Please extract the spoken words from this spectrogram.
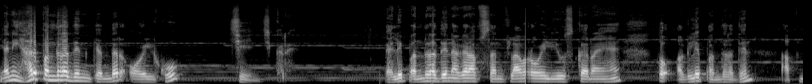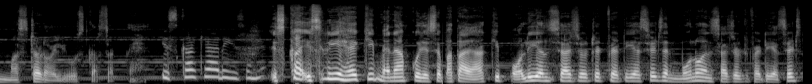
यानी हर 15 दिन के अंदर ऑयल को चेंज करें। पहले 15 दिन अगर आप सनफ्लावर ऑयल यूज़ कर रहे हैं तो अगले 15 दिन आप मस्टर्ड ऑयल यूज़ कर सकते हैं। इसका क्या रीजन है? इसका इसलिए है कि मैंने आपको जैसे बताया कि polyunsaturated fatty acids and monounsaturated fatty acids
